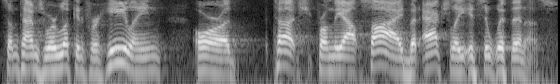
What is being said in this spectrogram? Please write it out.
Sometimes we're looking for healing or a touch from the outside, but actually it's within us.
